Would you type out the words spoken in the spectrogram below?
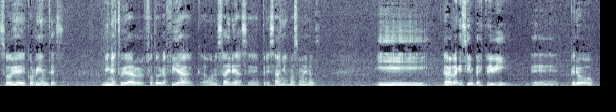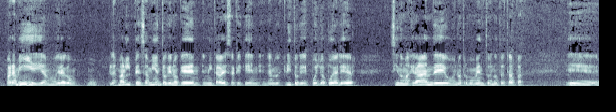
soy de Corrientes, Vine a estudiar fotografía a Buenos Aires hace tres años más o menos. Y la verdad que siempre escribí, eh, pero para mí, digamos, era como, plasmar el pensamiento que no quede en, mi cabeza, que quede en, algo escrito, que después lo pueda leer siendo más grande o en otro momento, en otra etapa. Eh,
